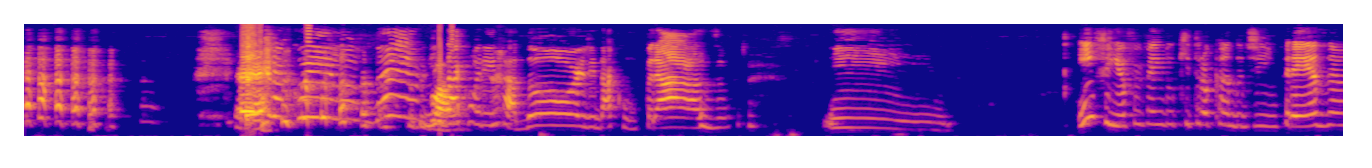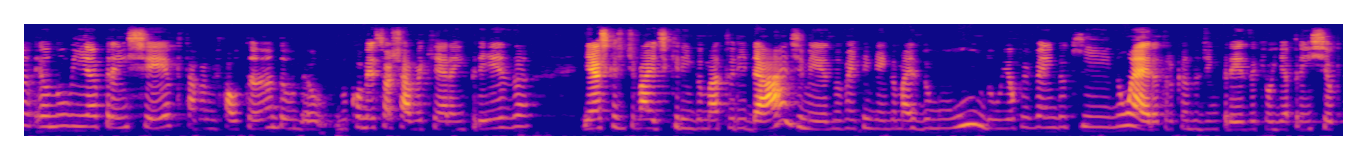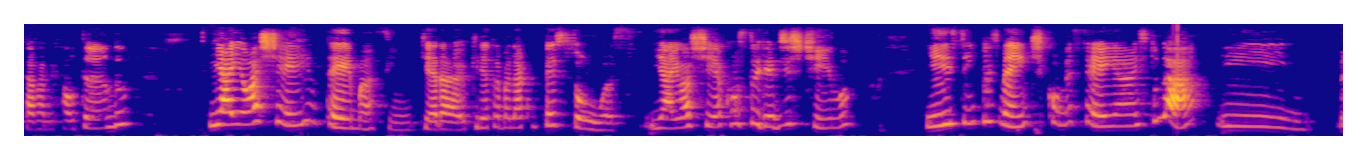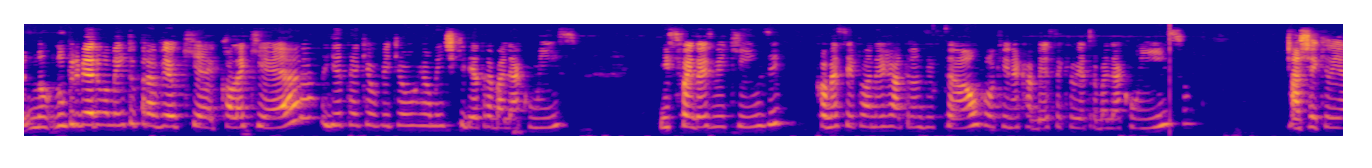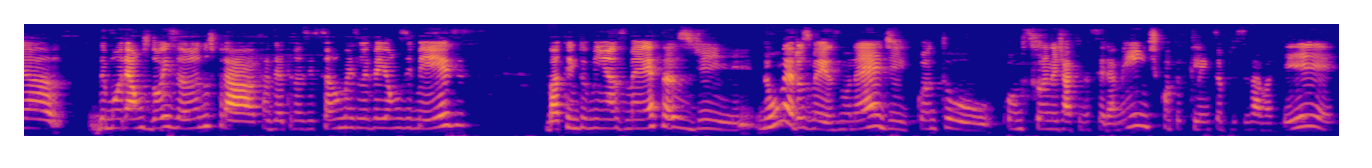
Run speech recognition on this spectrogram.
É. Tranquilo, né? lidar com orientador, lidar com prazo. E. Enfim, eu fui vendo que trocando de empresa eu não ia preencher o que estava me faltando. Eu, no começo eu achava que era empresa. E acho que a gente vai adquirindo maturidade mesmo, vai entendendo mais do mundo. E eu fui vendo que não era trocando de empresa que eu ia preencher o que estava me faltando. E aí eu achei um tema, assim, que era, eu queria trabalhar com pessoas. E aí eu achei a consultoria de estilo e simplesmente comecei a estudar e no, no primeiro momento para ver o que é, qual é que era e até que eu vi que eu realmente queria trabalhar com isso. Isso foi em 2015 comecei a planejar a transição, coloquei na cabeça que eu ia trabalhar com isso. Achei que eu ia demorar uns dois anos para fazer a transição, mas levei 11 meses, batendo minhas metas de números mesmo, né? De quanto, como se planejar financeiramente, quantos clientes eu precisava ter.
